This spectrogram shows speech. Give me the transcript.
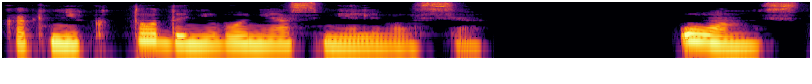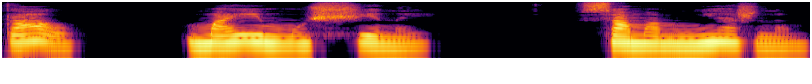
как никто до него не осмеливался. Он стал моим мужчиной в самом нежном,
